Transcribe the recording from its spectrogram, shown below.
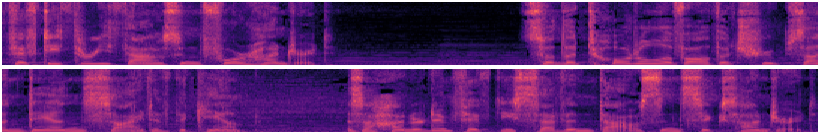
53,400. So the total of all the troops on Dan's side of the camp is 157,600.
